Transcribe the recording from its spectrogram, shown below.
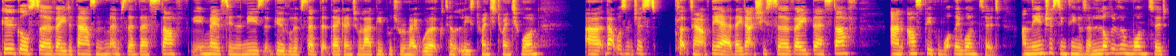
Google surveyed a thousand members of their staff. You may have seen the news that Google have said that they're going to allow people to remote work till at least 2021. Uh, that wasn't just plucked out of the air. They'd actually surveyed their staff and asked people what they wanted. And the interesting thing was a lot of them wanted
